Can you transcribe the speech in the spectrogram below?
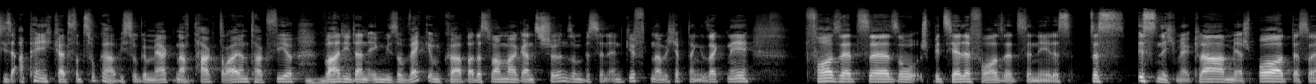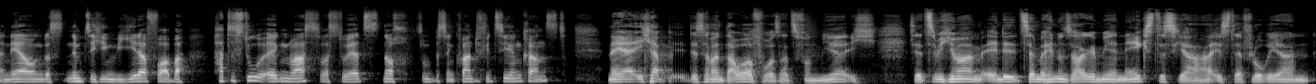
diese Abhängigkeit von Zucker habe ich so gemerkt. Nach Tag drei und Tag vier mhm. war die dann irgendwie so weg im Körper. Das war mal ganz schön, so ein bisschen entgiften. Aber ich habe dann gesagt, nee, Vorsätze, so spezielle Vorsätze, nee, das, das ist nicht mehr klar. Mehr Sport, bessere Ernährung, das nimmt sich irgendwie jeder vor. Aber hattest du irgendwas, was du jetzt noch so ein bisschen quantifizieren kannst? Naja, ich habe, das ist aber ein Dauervorsatz von mir. Ich setze mich immer am Ende Dezember hin und sage mir, nächstes Jahr ist der Florian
